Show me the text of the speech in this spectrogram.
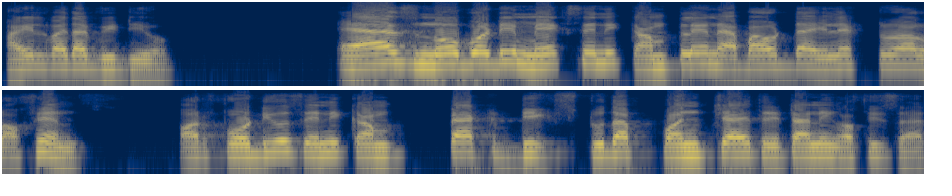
filed by the video. As nobody makes any complaint about the electoral offense or produce any compact discs to the panchayat returning officer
